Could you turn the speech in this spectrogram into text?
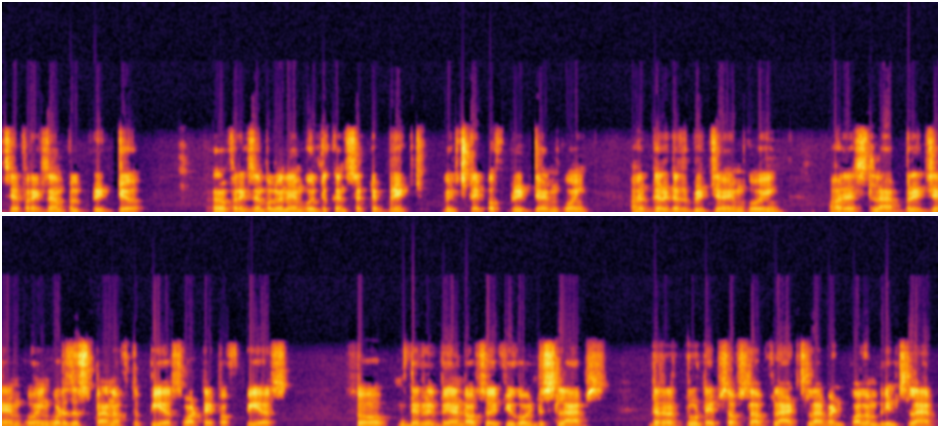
Say for example bridge. Uh, for example when i am going to construct a bridge which type of bridge i am going? Or a girder bridge i am going or a slab bridge i am going what is the span of the piers what type of piers? So there will be and also if you go into slabs there are two types of slab flat slab and column beam slab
